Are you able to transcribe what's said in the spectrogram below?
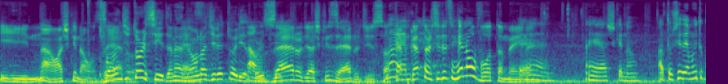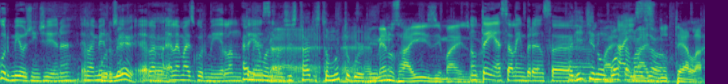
E não, acho que não. Falando zero. de torcida, né? É. Não na diretoria. Não, torcida. zero, de, acho que zero disso. Não, Até é- porque a torcida se renovou também, né? É. é, acho que não. A torcida é muito gourmet hoje em dia, né? Ela é menos. Gourmet? Ela, É. ela é mais gourmet, ela não É tem mesmo, essa. né? Os estádios estão muito É, gourmet. né? menos raiz e mais. Não tem essa lembrança. A gente não mais, bota raiz. mais, Nutella.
